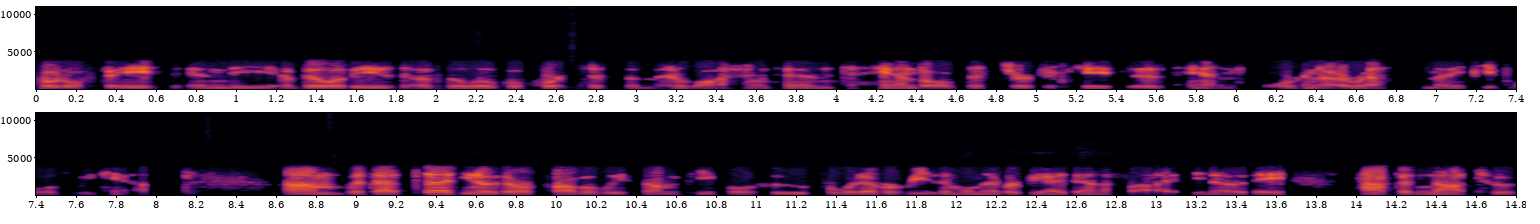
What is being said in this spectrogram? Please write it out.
total faith in the abilities of the local court system in Washington to handle this surge of cases, and we're going to arrest as many people as we can. Um, with that said, you know, there are probably some people who, for whatever reason, will never be identified. You know, they happen not to have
